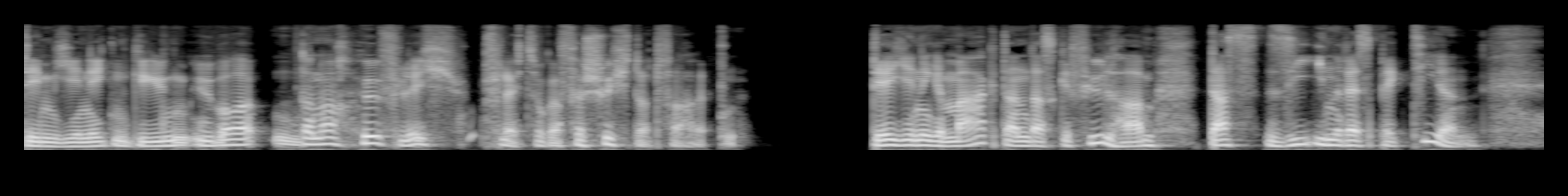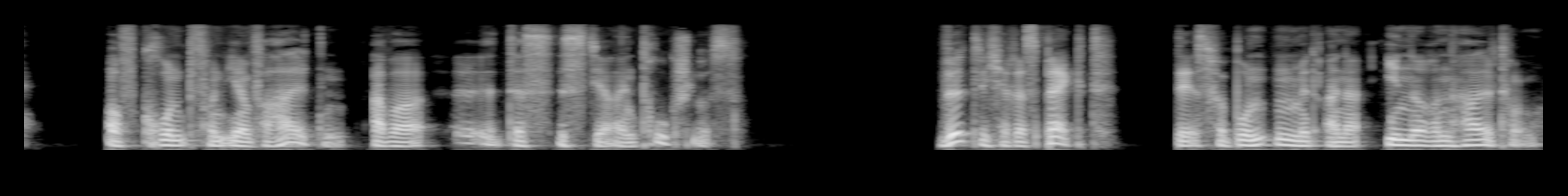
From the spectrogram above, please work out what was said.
demjenigen gegenüber danach höflich, vielleicht sogar verschüchtert verhalten. Derjenige mag dann das Gefühl haben, dass Sie ihn respektieren, aufgrund von Ihrem Verhalten, aber äh, das ist ja ein Trugschluss. Wirklicher Respekt, der ist verbunden mit einer inneren Haltung.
